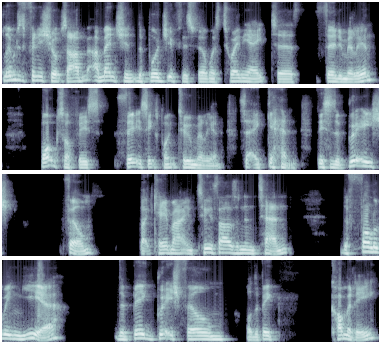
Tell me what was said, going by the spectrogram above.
let me just finish up. So I, I, mentioned the budget for this film was 28 to 30 million, box office 36.2 million. So again, this is a British film that came out in 2010. The following year, the big British film or the big comedy,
